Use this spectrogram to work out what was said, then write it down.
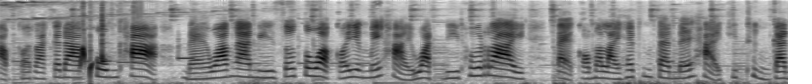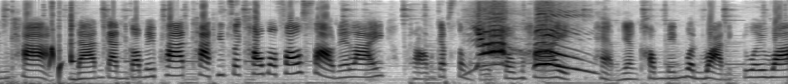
3 กรกฎาคมค่ะ แม้ว่างานนี้เจ้าตัวก็ยังไม่หายหวัดดีเท่าไหร่ แต่ก็มาไลฟ์ให้แฟนๆได้หายคิดถึงกันค่ะ ด้านกันก็ไม่พลาดค่ะที่จะเข้ามาเฝ้าสาวในไลฟ์พร้อมกับส่งใจชมให้แถมยังคอมเมนต์หวานๆอีกด้วยว่า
